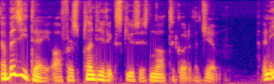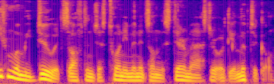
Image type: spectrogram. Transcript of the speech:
A busy day offers plenty of excuses not to go to the gym. And even when we do, it's often just 20 minutes on the Stairmaster or the elliptical.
